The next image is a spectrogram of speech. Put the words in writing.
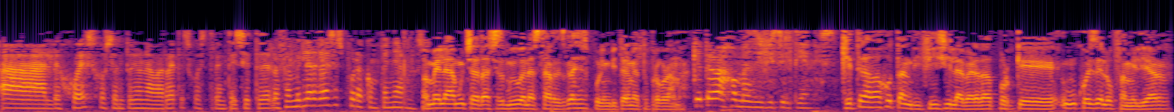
al juez José Antonio Navarrete, juez 37 de la familia. Gracias por acompañarnos. Pamela, muchas gracias. Muy buenas tardes. Gracias por invitarme a tu programa. ¿Qué trabajo más difícil tienes? Qué trabajo tan difícil, la verdad, porque un juez de lo familiar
